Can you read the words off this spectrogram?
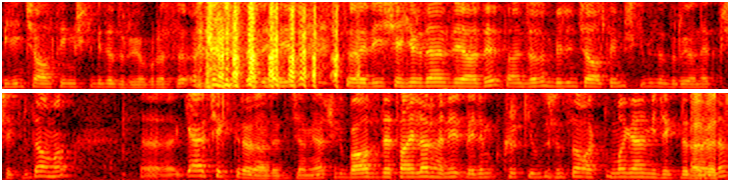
bilinçaltıymış gibi de duruyor burası. söylediği, söylediği şehirden ziyade Tanca'nın bilinçaltıymış gibi de duruyor net bir şekilde ama e, gerçektir herhalde diyeceğim ya. Çünkü bazı detaylar hani benim 40 yıl düşünsem aklıma gelmeyecek detaylar. Evet.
